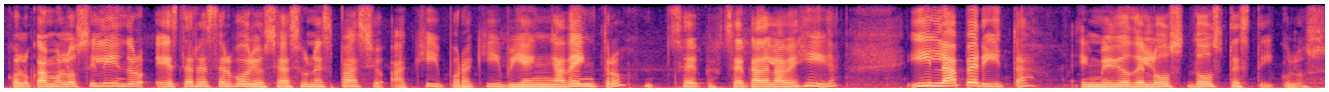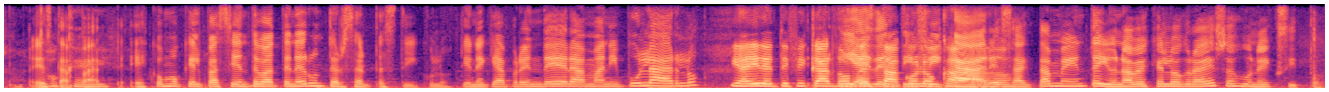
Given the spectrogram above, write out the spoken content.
colocamos los cilindros. Este reservorio se hace un espacio aquí, por aquí, bien adentro, cer- cerca de la vejiga, y la perita en medio de los dos testículos, esta parte. Es como que el paciente va a tener un tercer testículo. Tiene que aprender a manipularlo y a identificar dónde y a está identificar colocado exactamente, y una vez que logra eso es un éxito.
